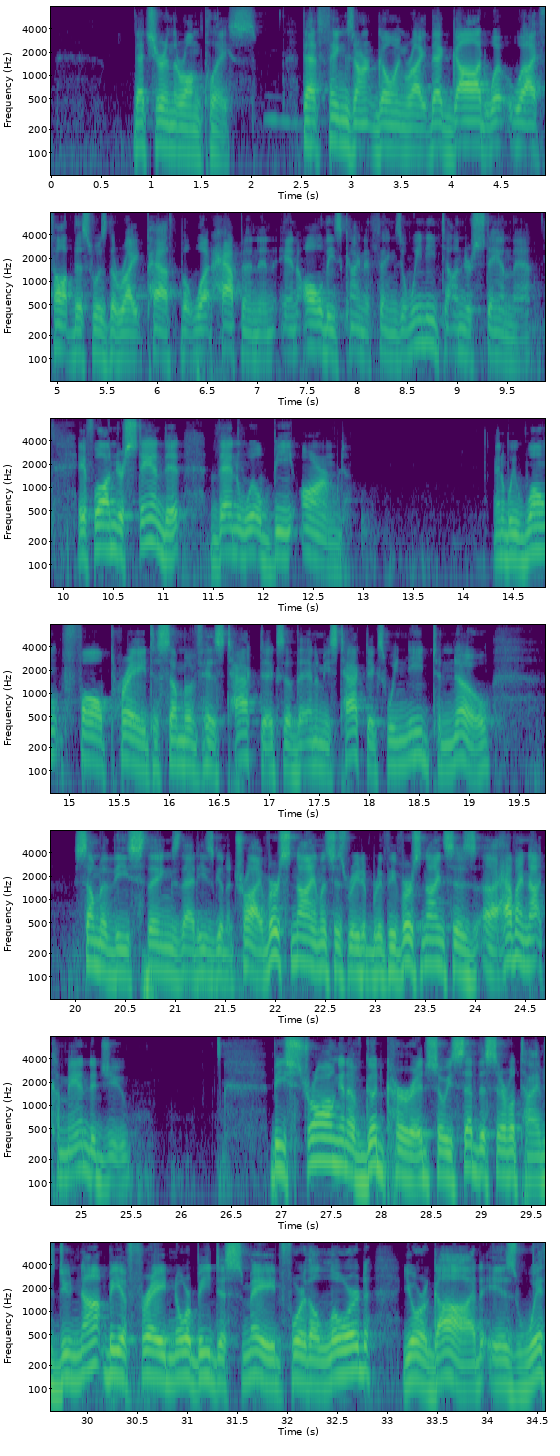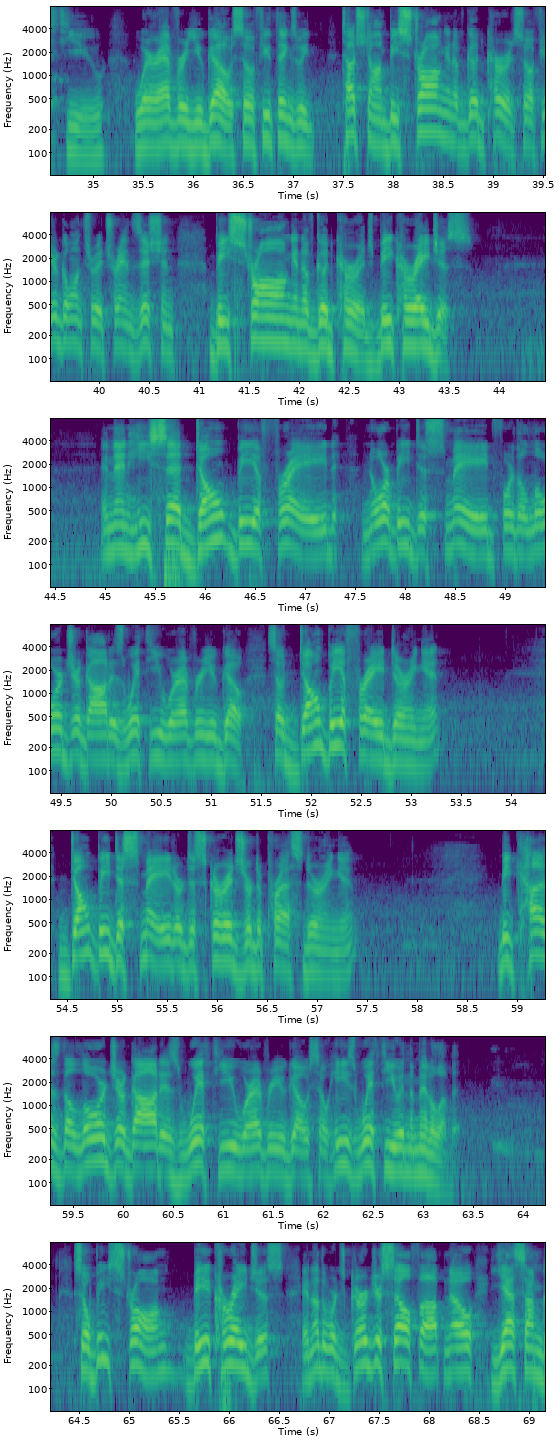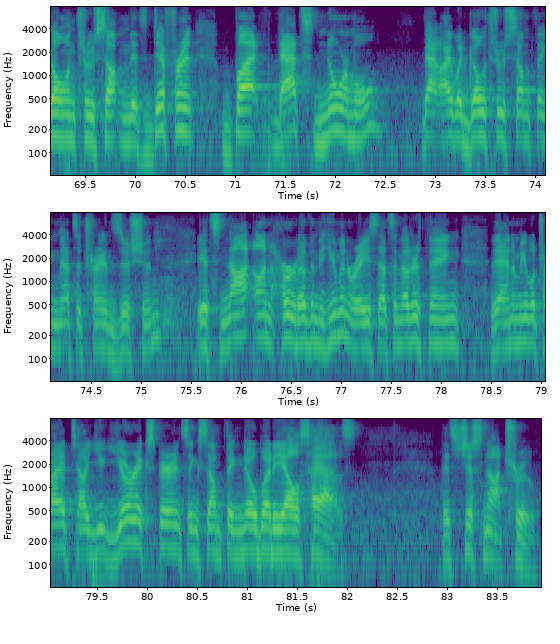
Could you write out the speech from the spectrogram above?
that you're in the wrong place, that things aren't going right, that God, what, I thought this was the right path, but what happened, and, and all these kind of things. And we need to understand that. If we'll understand it, then we'll be armed. And we won't fall prey to some of his tactics, of the enemy's tactics. We need to know some of these things that he's going to try. Verse 9, let's just read it briefly. Verse 9 says, uh, Have I not commanded you? Be strong and of good courage. So he said this several times. Do not be afraid nor be dismayed, for the Lord your God is with you wherever you go. So, a few things we touched on be strong and of good courage. So, if you're going through a transition, be strong and of good courage. Be courageous. And then he said, Don't be afraid nor be dismayed, for the Lord your God is with you wherever you go. So don't be afraid during it. Don't be dismayed or discouraged or depressed during it. Because the Lord your God is with you wherever you go. So he's with you in the middle of it. So be strong, be courageous. In other words, gird yourself up. No, yes, I'm going through something that's different, but that's normal. That I would go through something that's a transition. It's not unheard of in the human race. That's another thing the enemy will try to tell you. You're experiencing something nobody else has. That's just not true.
